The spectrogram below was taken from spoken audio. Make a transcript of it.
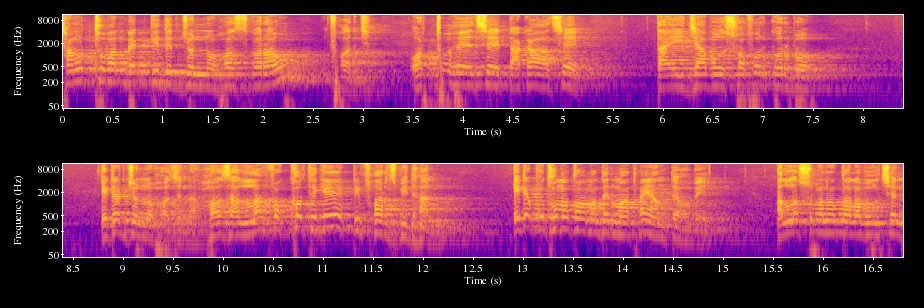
সামর্থ্যবান ব্যক্তিদের জন্য হজ করাও ফরজ। অর্থ হয়েছে, টাকা আছে, তাই যাব, সফর করব। এটার জন্য হজ না। হজ আল্লাহর পক্ষ থেকে একটি ফরজ বিধান। এটা প্রথমত আমাদের মাথায় আনতে হবে। আল্লাহ সুবাহ বলছেন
